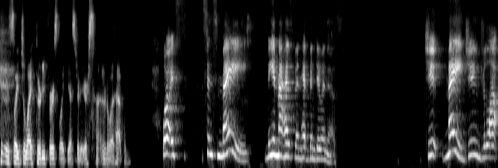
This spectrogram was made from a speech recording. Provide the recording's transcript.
it's like July 31st, like yesterday or something. I don't know what happened. Well, it's since May. Me and my husband have been doing this. June, May, June, July,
